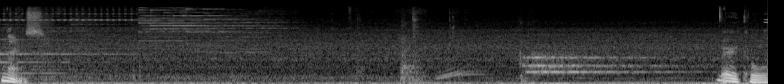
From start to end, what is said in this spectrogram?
Nice. Very cool.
